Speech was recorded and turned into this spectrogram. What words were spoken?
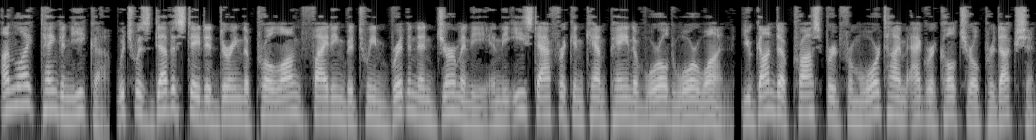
Unlike Tanganyika, which was devastated during the prolonged fighting between Britain and Germany in the East African Campaign of World War I, Uganda prospered from wartime agricultural production.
